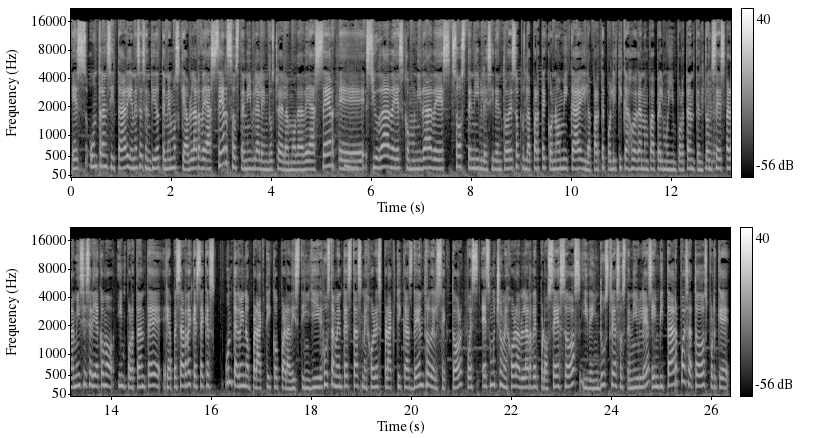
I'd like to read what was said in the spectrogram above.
es un transitar y en ese sentido tenemos que hablar de hacer sostenible a la industria de la moda, de hacer eh, ciudades, comunidades sostenibles y dentro de eso pues la parte económica y la parte política juegan un papel muy importante. Entonces para mí sí sería como importante que a pesar de que sé que es un término práctico para distinguir justamente estas mejores prácticas dentro del sector, pues es mucho mejor hablar de procesos y de industrias sostenibles invitar pues a todos porque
